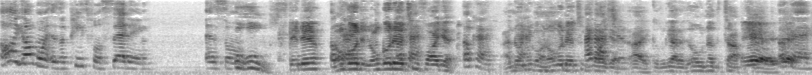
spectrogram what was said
all y'all want is a peaceful setting and some. Ooh, ooh, stay there. Don't go. there- Don't go there Okay. too far yet. Okay. I know okay. you're going. Don't go there too I far got yet. you. All right, because we got a whole nother topic. Yeah. yeah. Okay.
